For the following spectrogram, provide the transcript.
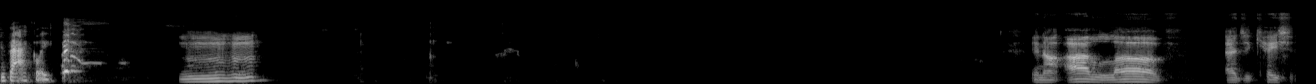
exactly. Mm-hmm. And I, I love education.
